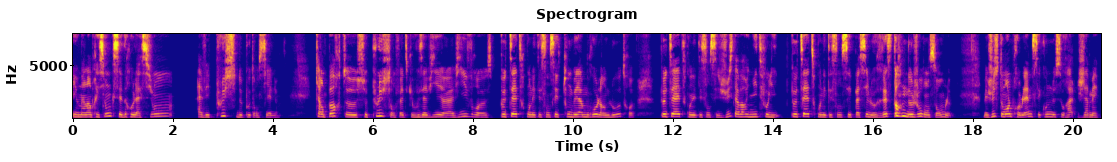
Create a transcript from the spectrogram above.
et on a l'impression que cette relation avait plus de potentiel. Qu'importe euh, ce plus en fait que vous aviez à vivre, euh, peut-être qu'on était censé tomber amoureux l'un de l'autre, peut-être qu'on était censé juste avoir une nuit de folie, peut-être qu'on était censé passer le restant de nos jours ensemble. Mais justement, le problème, c'est qu'on ne le saura jamais.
